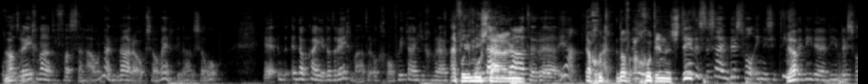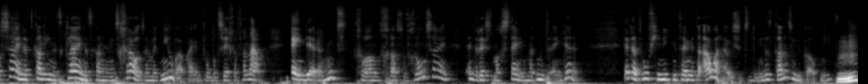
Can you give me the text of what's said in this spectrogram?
Om Ja. dat regenwater vast te houden. Nou, die waren ook zo weg, die waren zo op. Ja, en- dan kan je dat regenwater ook gewoon voor je tuintje gebruiken. En voor je moestuin. leidingwater, eh, ja. Ja, goed. Maar, Dat is goed ja, initiatief. dus er zijn best wel initiatieven Ja. die, er, die er best wel zijn. Dat kan in het klein, dat kan in het groot. En met nieuwbouw kan je bijvoorbeeld zeggen van nou, een derde moet gewoon gras of grond zijn. En de rest mag steen, maar het moet een derde. En dat hoef je niet meteen met de oude huizen te doen. Dat kan natuurlijk ook niet. Mhm.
